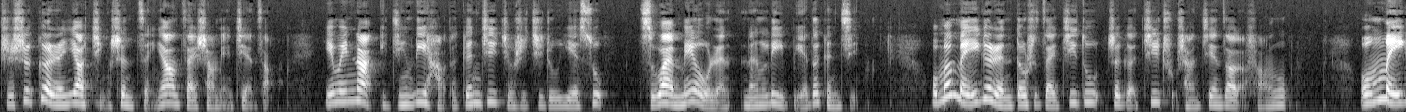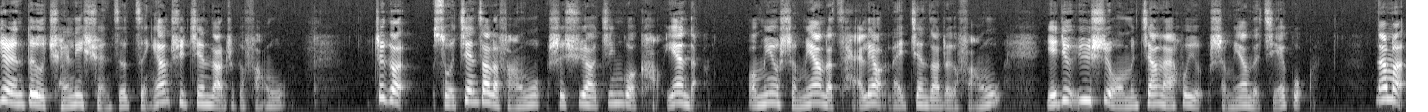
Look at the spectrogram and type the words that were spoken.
只是个人要谨慎怎样在上面建造，因为那已经立好的根基就是基督耶稣。此外，没有人能立别的根基。我们每一个人都是在基督这个基础上建造的房屋。我们每一个人都有权利选择怎样去建造这个房屋。这个所建造的房屋是需要经过考验的。我们用什么样的材料来建造这个房屋，也就预示我们将来会有什么样的结果。那么，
